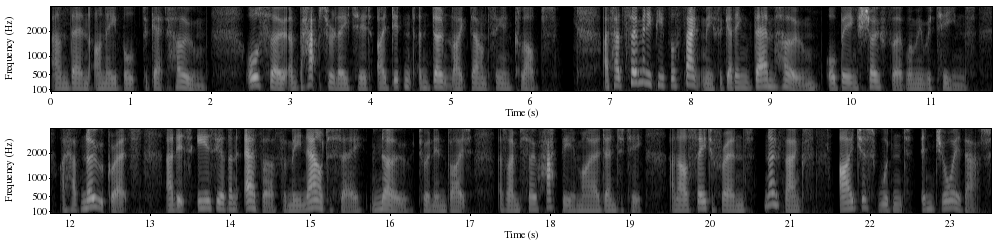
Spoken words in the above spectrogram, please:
and then unable to get home. Also, and perhaps related, I didn't and don't like dancing in clubs. I've had so many people thank me for getting them home or being chauffeur when we were teens. I have no regrets, and it's easier than ever for me now to say no to an invite, as I'm so happy in my identity, and I'll say to friends, no thanks, I just wouldn't enjoy that.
